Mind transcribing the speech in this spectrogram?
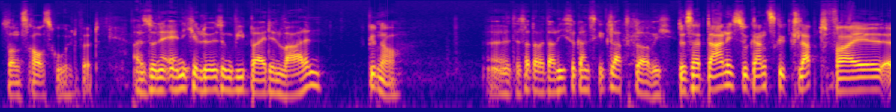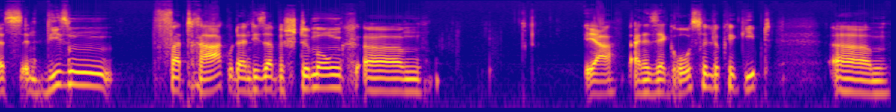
sonst rausgeholt wird. Also eine ähnliche Lösung wie bei den Wahlen? Genau. Äh, das hat aber da nicht so ganz geklappt, glaube ich. Das hat da nicht so ganz geklappt, weil es in diesem Vertrag oder in dieser Bestimmung ähm, ja eine sehr große Lücke gibt. Ähm,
